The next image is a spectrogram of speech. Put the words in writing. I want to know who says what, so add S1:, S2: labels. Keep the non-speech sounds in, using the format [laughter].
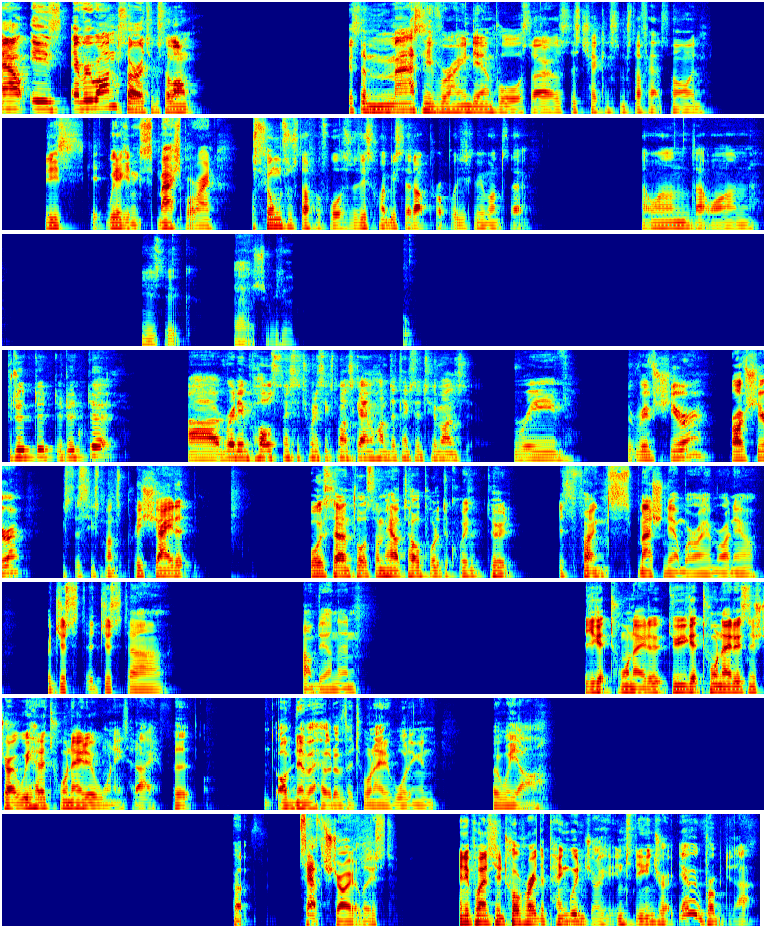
S1: How is everyone? Sorry it took so long. It's a massive rain downpour, so I was just checking some stuff outside. It is. We are getting smashed by rain. I was filming some stuff before, so this won't be set up properly. Just give me one sec. That one, that one. Music. It should be good. Cool. Uh, Red Impulse, thanks for 26 months. Game Hunter, thanks for two months. Reeve, Riv Shiro, Riv Shiro, thanks for six months. Appreciate it. Always had thought somehow teleported to Queen. Dude, it's fucking smashing down where I am right now. But just, it just, uh, calm down then. Do you get tornado? Do you get tornadoes in Australia? We had a tornado warning today. But I've never heard of a tornado warning in where we are. But South Australia at least. Any plans to incorporate the penguin joke into the intro? Yeah, we could probably do that.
